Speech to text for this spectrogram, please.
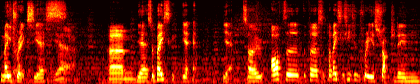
Matrix, yes. Yeah. Um, Yeah, so basically, yeah, yeah. So after the first, so basically, season three is structured in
